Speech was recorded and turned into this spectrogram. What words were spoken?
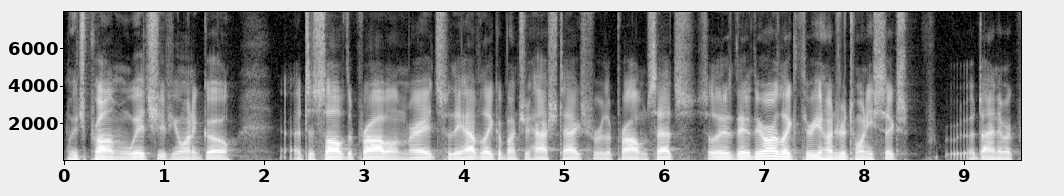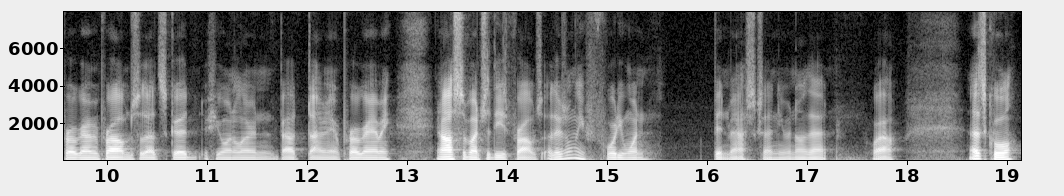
which problem which if you want to go uh, to solve the problem, right? So they have like a bunch of hashtags for the problem sets. So there, there, there are like 326 uh, dynamic programming problems. So that's good if you want to learn about dynamic programming. And also a bunch of these problems. Oh, there's only 41 bit masks. I didn't even know that. Wow. That's cool.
